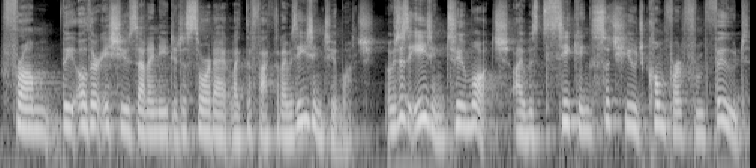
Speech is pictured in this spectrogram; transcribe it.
from the other issues that I needed to sort out, like the fact that I was eating too much. I was just eating too much. I was seeking such huge comfort from food.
